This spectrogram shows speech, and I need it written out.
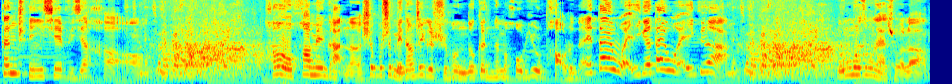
单纯一些比较好。好有画面感呢，是不是？每当这个时候，你都跟他们后屁股跑出来，哎，带我一个，带我一个。浓墨重彩说了。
